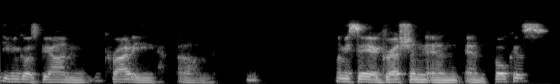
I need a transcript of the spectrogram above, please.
even goes beyond karate. Um, let me say aggression and and focus.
